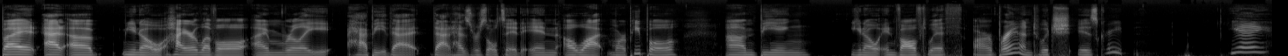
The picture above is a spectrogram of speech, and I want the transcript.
but at a you know higher level, I'm really happy that that has resulted in a lot more people um, being you know involved with our brand, which is great. Yay.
